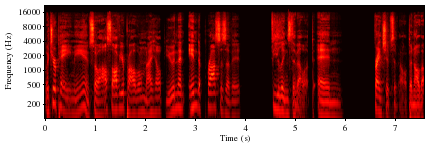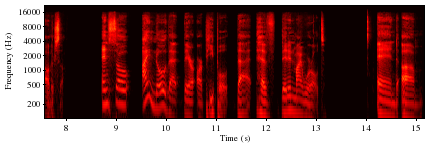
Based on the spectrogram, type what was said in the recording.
but you're paying me. And so I'll solve your problem I help you. And then in the process of it, feelings develop and friendships develop and all the other stuff. And so I know that there are people that have been in my world and um,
